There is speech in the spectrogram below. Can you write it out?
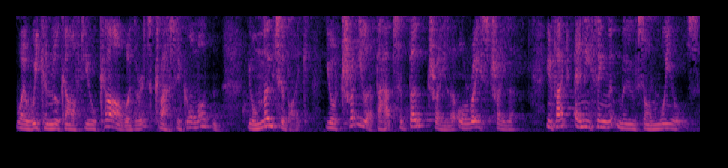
where we can look after your car, whether it's classic or modern, your motorbike, your trailer, perhaps a boat trailer or race trailer. In fact, anything that moves on wheels.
